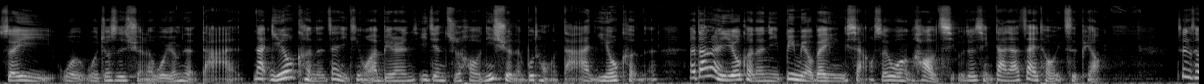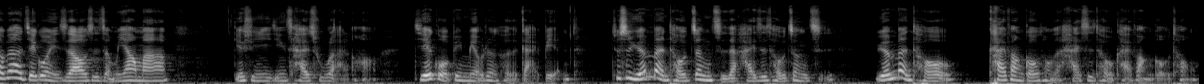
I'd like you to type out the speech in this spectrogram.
所以我我就是选了我原本的答案，那也有可能在你听完别人意见之后，你选了不同的答案，也有可能。那当然也有可能你并没有被影响，所以我很好奇，我就请大家再投一次票。这个投票结果你知道是怎么样吗？也许你已经猜出来了哈。结果并没有任何的改变，就是原本投正直的还是投正直，原本投开放沟通的还是投开放沟通。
